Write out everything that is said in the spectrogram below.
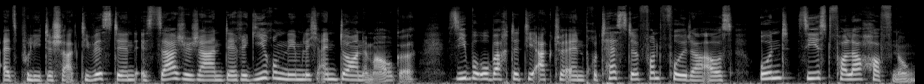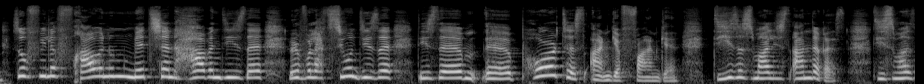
Als politische Aktivistin ist Sajujan der Regierung nämlich ein Dorn im Auge. Sie beobachtet die aktuellen Proteste von Fulda aus und sie ist voller Hoffnung. So viele Frauen und Mädchen haben diese Revolution, diese, diese äh, Protest angefangen. Dieses Mal ist anderes. Diesmal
